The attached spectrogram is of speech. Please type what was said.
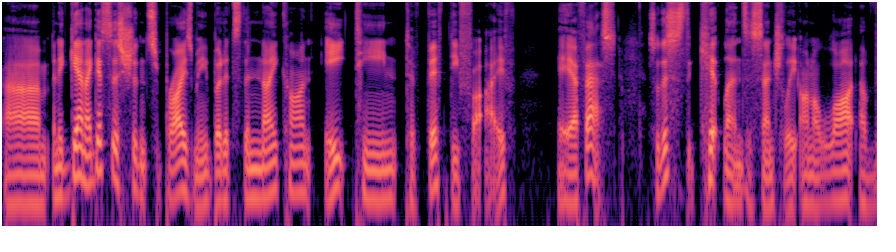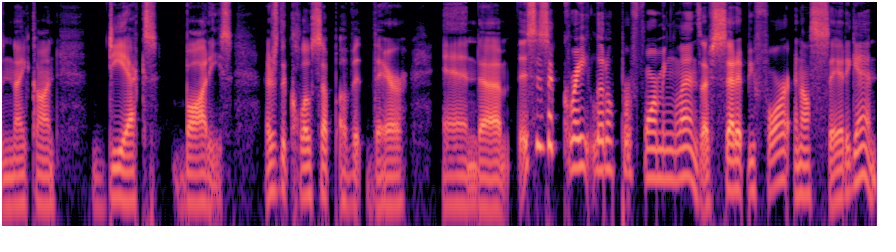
um, and again, I guess this shouldn't surprise me, but it's the Nikon 18 to 55 AFS. So this is the kit lens essentially on a lot of the Nikon DX bodies. There's the close-up of it there. And um, this is a great little performing lens. I've said it before and I'll say it again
